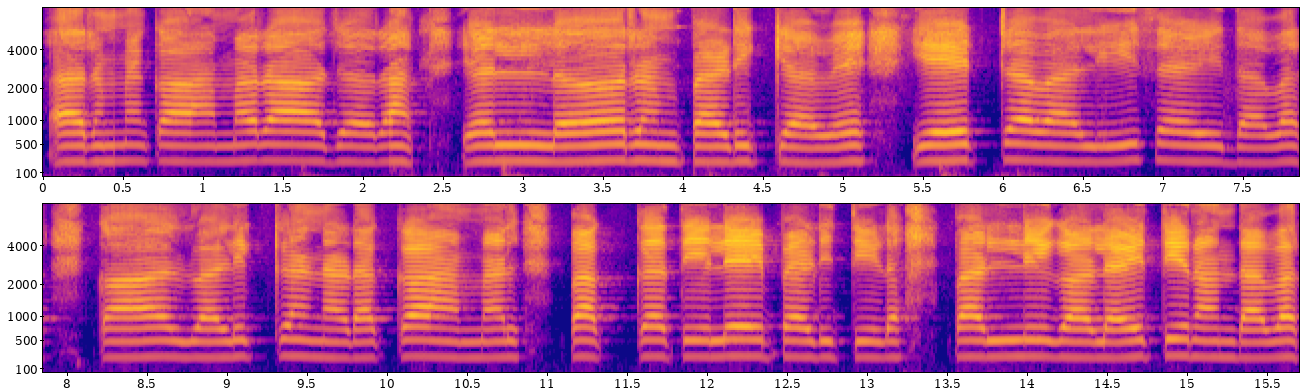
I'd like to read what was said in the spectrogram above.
அருமை காமராஜராம். எல்லோரும் படிக்கவே ஏற்ற வழி செய்தவர். கால் வழிக்க நடக்காமல் பக்கத்திலே படித்திட பள்ளிகளை திறந்தவர்.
